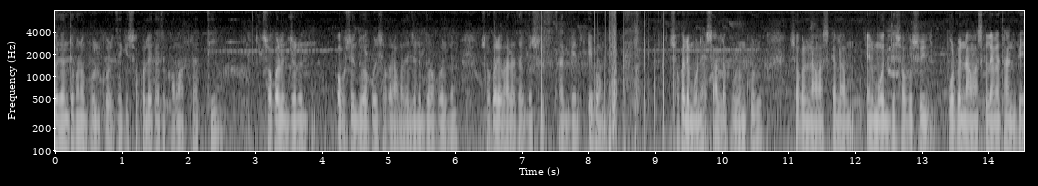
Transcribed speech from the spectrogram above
অজান্তে কোনো ভুল করে থাকি, সকলের কাছে ক্ষমা প্রার্থী। সকলের জন্য অবশ্যই দোয়া করি সকলে আমাদের জন্য দোয়া করবেন। সকলে ভালো থাকবেন, সুস্থ থাকবেন এবং সকালে মনে আসে আল্লাহ পূরণ করুক। সকালে নামাজ কালাম, এর মধ্যে অবশ্যই পড়বেন, নামাজ কালামে থাকবে।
